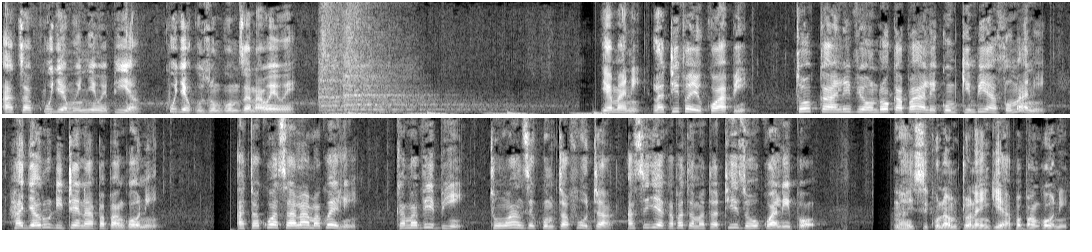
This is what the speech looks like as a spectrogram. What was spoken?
atakuja mwenyewe pia kuja kuzungumza na wewe. Jamani, Latifa yuko wapi? Toka alivyoondoka pale kumkimbia Athumani hajarudi tena hapa pangoni. Atakuwa salama kweli? Kama vipi, tuanze kumtafuta asije akapata matatizo huko alipo. Nahisi kuna mtu anaingia hapa pangoni,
